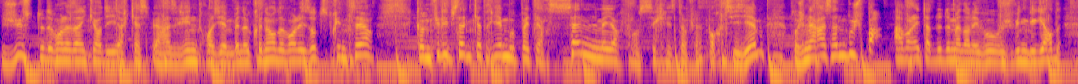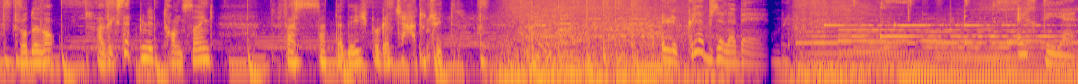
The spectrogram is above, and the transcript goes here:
juste devant le vainqueur d'hier, Casper Asgreen, troisième Ben O'Connor devant les autres sprinters, comme Philipsen, quatrième ou Petersen, meilleur français, Christophe Laporte, sixième. Au général, ça ne bouge pas avant l'étape de demain dans les Vosges. Vingegaard, toujours devant, avec 7 minutes 35, face à Tadej Pogacar. À tout de suite. Le Club Jalabert. RTL.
